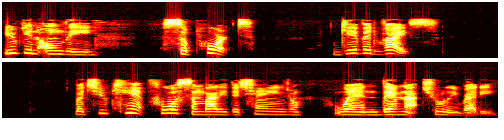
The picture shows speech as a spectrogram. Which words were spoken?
You can only support, give advice, but you can't force somebody to change when they're not truly ready.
